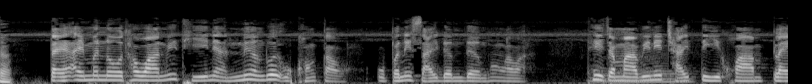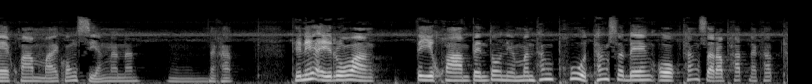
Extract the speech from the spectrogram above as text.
ครับ แต่ไอมโนทวารวิถีเนี่ย เนื่องด้วยอุกของเก่า อุปนิสัยเดิมๆของเราอะที่จะมาวินิจฉัยตีความแปลความหมายของเสียงนั้นๆนะครับ ทีนี้ไอ้ระหว่างตีความเป็นต้นเนี่ยมันทั้งพูดทั้งแสดงออกทั้งสารพัดนะครับท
